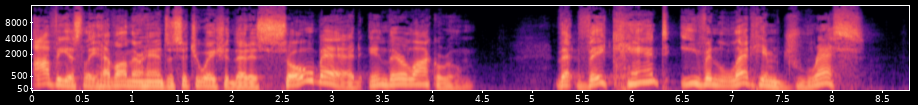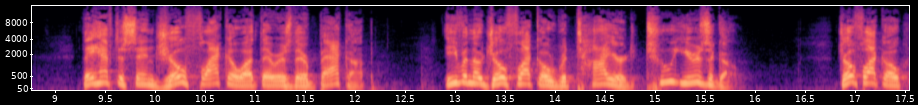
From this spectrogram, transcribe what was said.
obviously have on their hands a situation that is so bad in their locker room that they can't even let him dress. They have to send Joe Flacco out there as their backup, even though Joe Flacco retired two years ago. Joe Flacco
